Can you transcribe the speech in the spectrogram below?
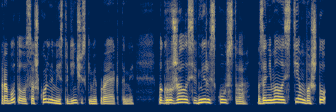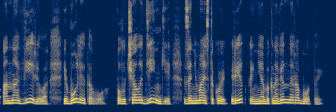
работала со школьными и студенческими проектами, погружалась в мир искусства, занималась тем, во что она верила, и более того, получала деньги, занимаясь такой редкой, необыкновенной работой.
